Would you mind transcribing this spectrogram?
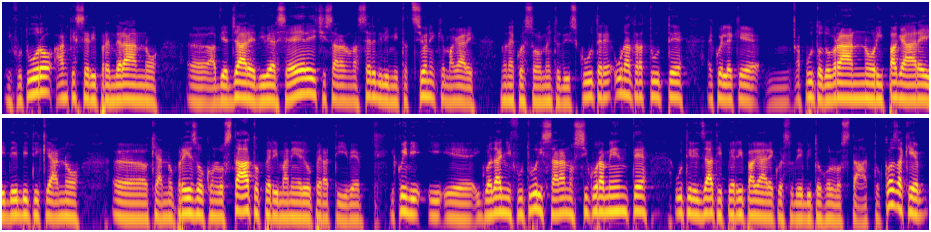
in futuro, anche se riprenderanno eh, a viaggiare diversi aerei, ci saranno una serie di limitazioni che magari non è questo il momento di discutere. Una tra tutte è quelle che mh, appunto dovranno ripagare i debiti che hanno, eh, che hanno, preso con lo Stato per rimanere operative e quindi i, eh, i guadagni futuri saranno sicuramente utilizzati per ripagare questo debito con lo Stato, cosa che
